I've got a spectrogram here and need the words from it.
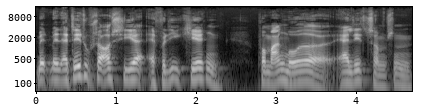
Men, men er det, du så også siger, at fordi kirken på mange måder er lidt som sådan,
